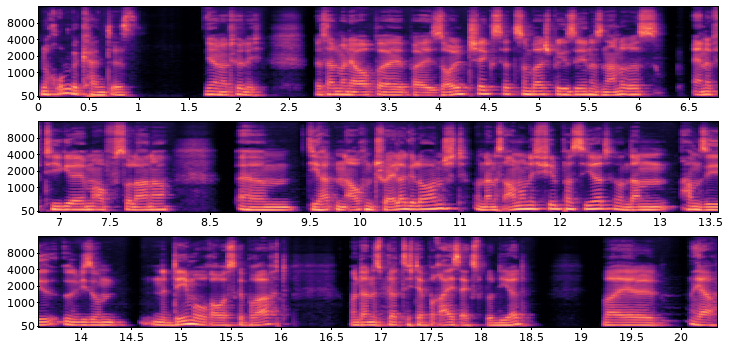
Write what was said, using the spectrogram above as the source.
noch unbekannt ist. Ja, natürlich. Das hat man ja auch bei, bei Solchix jetzt zum Beispiel gesehen. Das ist ein anderes NFT-Game auf Solana. Ähm, die hatten auch einen Trailer gelauncht und dann ist auch noch nicht viel passiert. Und dann haben sie wie so ein, eine Demo rausgebracht und dann ist plötzlich der Preis explodiert. Weil, ja,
